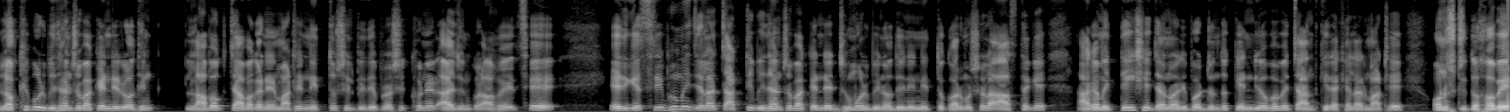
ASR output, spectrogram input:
লক্ষ্মীপুর বিধানসভা কেন্দ্রের অধীন লাবক চা বাগানের মাঠে নৃত্যশিল্পীদের প্রশিক্ষণের আয়োজন করা হয়েছে। এদিকে শ্রীভূমি জেলার চারটি বিধানসভা কেন্দ্রের ঝুমুর বিনোদিনী নৃত্য কর্মশালা আজ থেকে আগামী তেইশে জানুয়ারি পর্যন্ত কেন্দ্রীয়ভাবে চাঁদখিরা খেলার মাঠে অনুষ্ঠিত হবে।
